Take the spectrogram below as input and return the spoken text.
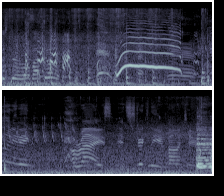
Mr. Roboto? Feel anything arise. It's strictly involuntary.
